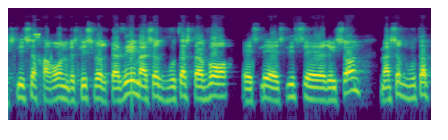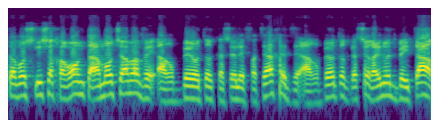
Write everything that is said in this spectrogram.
שליש אחרון ושליש מרכזי, מאשר קבוצה שתבוא אה, שלי, אה, שליש אה, ראשון, מאשר קבוצה תבוא שליש אחרון, תעמוד שם, והרבה יותר קשה לפצח את זה, הרבה יותר קשה. ראינו את ביתר,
